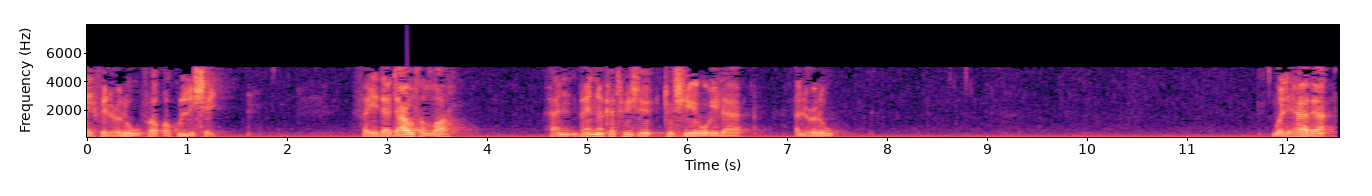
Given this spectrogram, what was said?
أي في العلو فوق كل شيء. فإذا دعوت الله فإنك تشير إلى العلو. ولهذا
